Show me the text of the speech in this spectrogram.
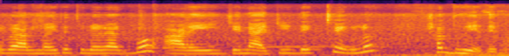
এবার আলমারিতে তুলে রাখব। আর এই যে নাইটি দেখছ এগুলো সব ধুয়ে দেবো।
